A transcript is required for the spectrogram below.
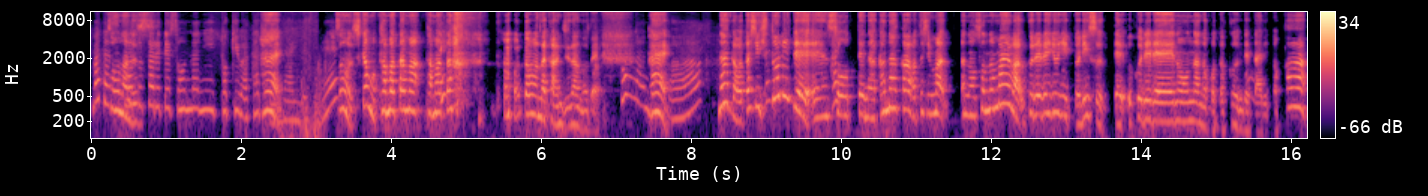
まだスタートされてそんなに時は経っていないんですね。そう、しかもたまたま、たまたま、たまたまな感じなので。そうなんですか、なんか私一人で演奏ってなかなか、私、まあ、あの、その前はウクレレユニットリスってウクレレの女の子と組んでたりとか、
